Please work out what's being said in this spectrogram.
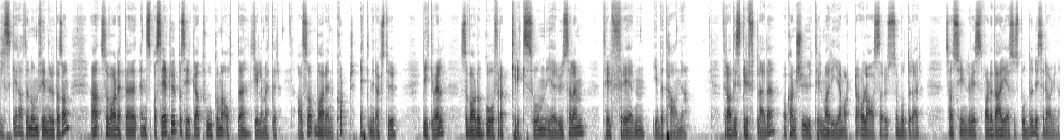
elsker at noen finner ut av sånn, ja, så var dette en spasertur på ca. 2,8 km. Altså bare en kort ettermiddagstur. Likevel så var det å gå fra krigssonen Jerusalem til freden i Betania. Fra de skriftleide og kanskje ut til Maria, Martha og Lasarus som bodde der. Sannsynligvis var det der Jesus bodde disse dagene.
